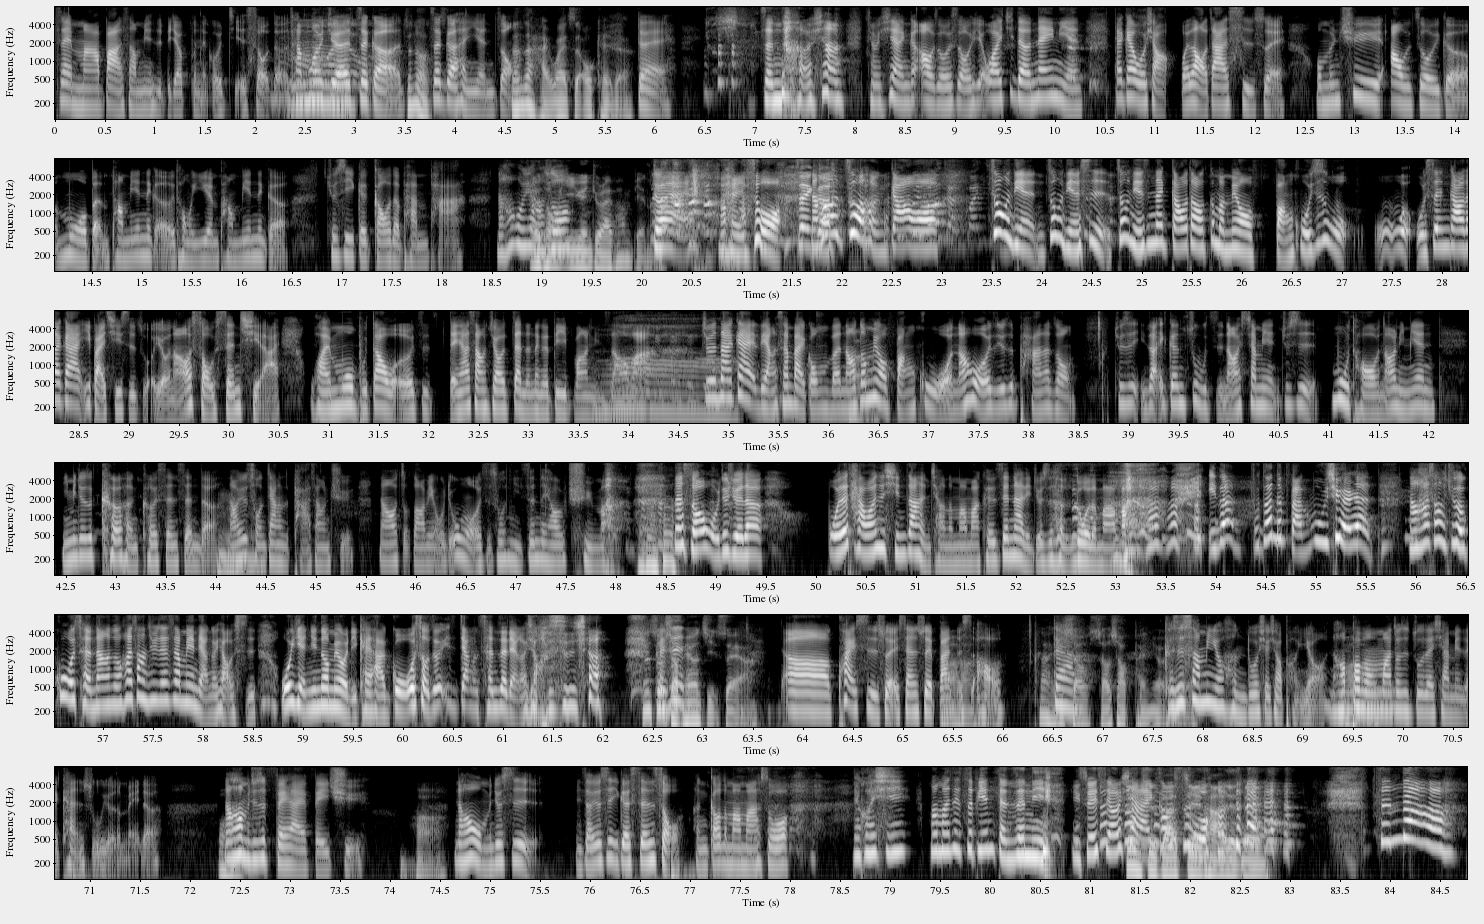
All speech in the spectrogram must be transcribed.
在妈爸上面是比较不能够接受的，他们会觉得这个真的哦这个很严重。但在海外是 OK 的，对，真的像纽西兰跟澳洲的时候，我还记得那一年，大概我小我老大四岁，我们去澳洲一个墨尔本旁边那个儿童医院旁边那个就是一个高的攀爬，然后我想说童医，院就在旁边了。对，没错，这然后个坐很高哦，重点重点是重点是那高到根本没有防护，就是我我我我身高大概一百七十左右，然后手伸起来，我还摸不到我儿子等一下上去要站的那个地方，你知道吗？就是大概两三百公分，然后都嗯没有防护我。然后我儿子就是爬那种，就是你知道一根柱子，然后下面就是木头，然后里面里面就是磕很磕深深的，然后就从这样子爬上去，然后走到那边，我就问我儿子说：“你真的要去吗？” 那时候我就觉得。我在台湾是心脏很强的妈妈，可是在那里就是很弱的妈妈，一段不断的反复确认。然后他上去的过程当中，他上去在上面两个小时，我眼睛都没有离开他过，我手就一直这样撑着两个小时，这样。那小朋友几岁啊？呃，快四岁、三岁半的时候，啊那还对啊小小小朋友。可是上面有很多小小朋友，然后爸爸妈妈都是坐在下面在看书，有的没的，然后他们就是飞来飞去，啊，然后我们就是你知道，就是一个身手很高的妈妈说。没关系，妈妈在这边等着你，你随时要下来告诉我。要接他，对不对？真的，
